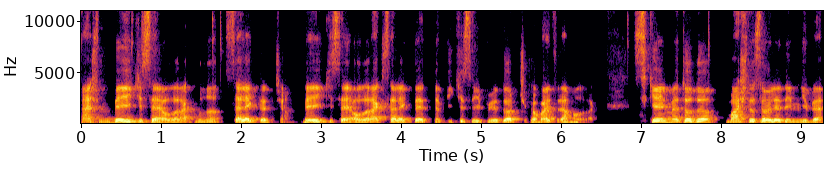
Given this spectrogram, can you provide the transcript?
Ben şimdi B2S olarak bunu select edeceğim. B2S olarak select ettim. 2 CPU 4 GB RAM olarak. Scale metodu başta söylediğim gibi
